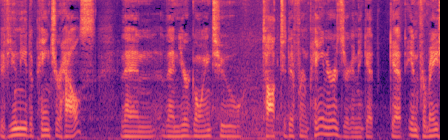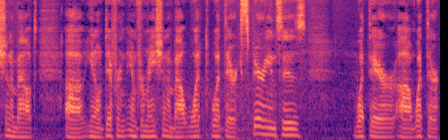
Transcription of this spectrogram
if you need to paint your house, then then you're going to talk to different painters. You're going to get get information about, uh, you know, different information about what what their experience is, what their uh, what their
